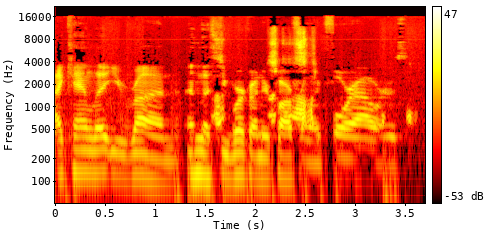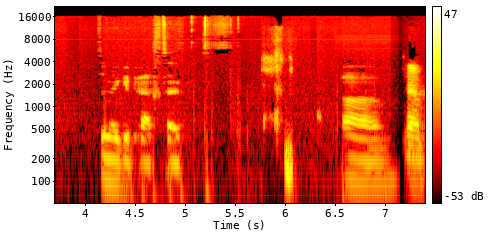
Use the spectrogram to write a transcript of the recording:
I can't let you run unless you work on your car for like four hours to make it past tech." Um, Yeah.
